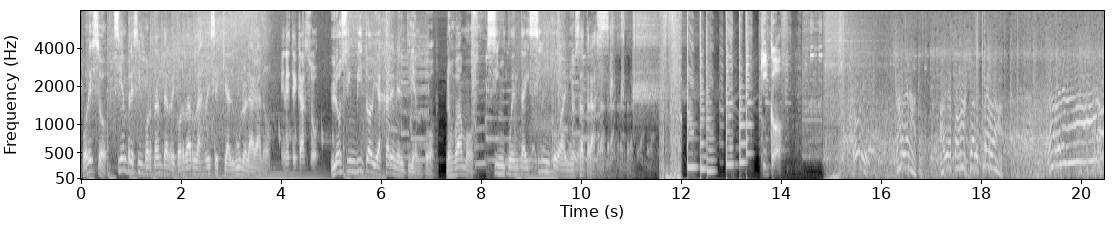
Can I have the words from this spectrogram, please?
por eso siempre es importante recordar las veces que alguno la ganó. En este caso, los invito a viajar en el tiempo. Nos vamos 55 años atrás. Kickoff. Cárdenas, abierto más a la izquierda. Cárdenas.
